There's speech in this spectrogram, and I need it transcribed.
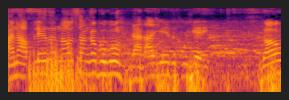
आणि आपल्याकडं नाव सांगा बघू. धनाजी पुजारी. गाव?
